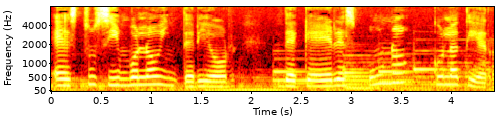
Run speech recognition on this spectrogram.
es tu símbolo interior de que eres uno con la tierra.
